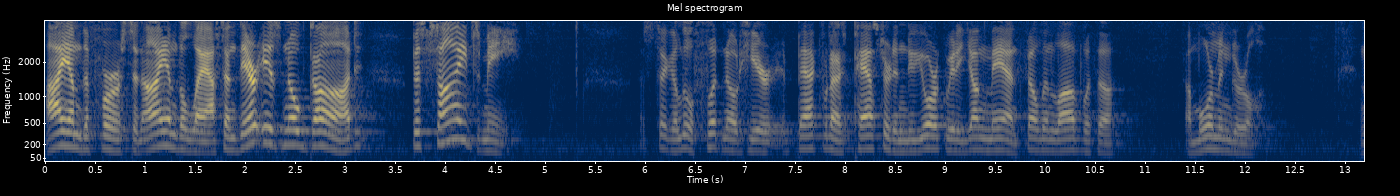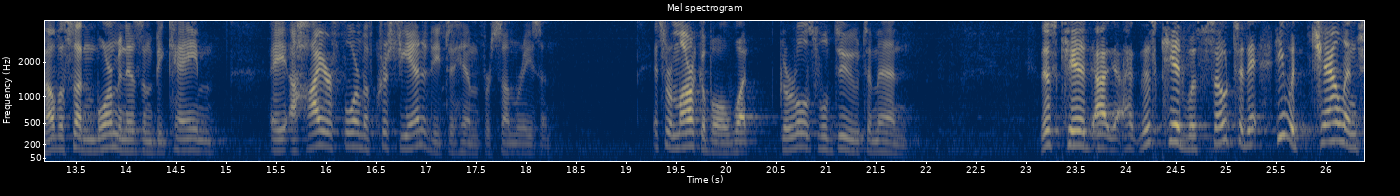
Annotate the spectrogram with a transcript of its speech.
I am the first and I am the last, and there is no God besides me. Let's take a little footnote here. Back when I pastored in New York, we had a young man fell in love with a, a Mormon girl. And all of a sudden, Mormonism became a, a higher form of Christianity to him for some reason. It's remarkable what girls will do to men. This kid, uh, this kid was so today, he would challenge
